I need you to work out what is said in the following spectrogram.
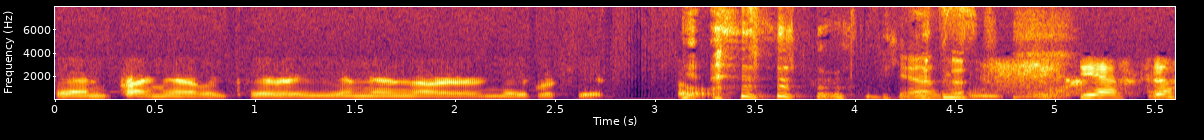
and primarily Carrie, and then our neighbor kid. So Yes. yes. So,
